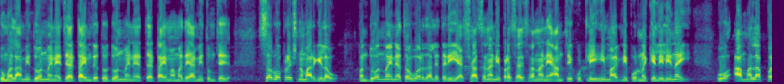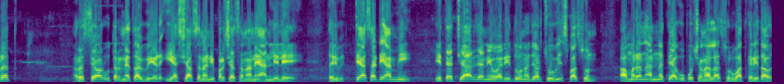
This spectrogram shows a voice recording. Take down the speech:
तुम्हाला आम्ही दोन महिन्याचा टाईम देतो. दोन महिन्याच्या टाईमामध्ये आम्ही तुमचे सर्व प्रश्न मार्गी लावू. पण दोन महिन्याचं वर झाले तरी या शासन आणि प्रशासनाने आमची कुठलीही मागणी पूर्ण केलेली नाही व आम्हाला परत रस्त्यावर उतरण्याचा वेळ या शासन आणि प्रशासनाने आणलेले आहे. तरी त्यासाठी आम्ही येत्या चार जानेवारी दोन हजार चोवीसपासून अमरण अन्नत्याग उपोषणाला सुरुवात करीत आहोत.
